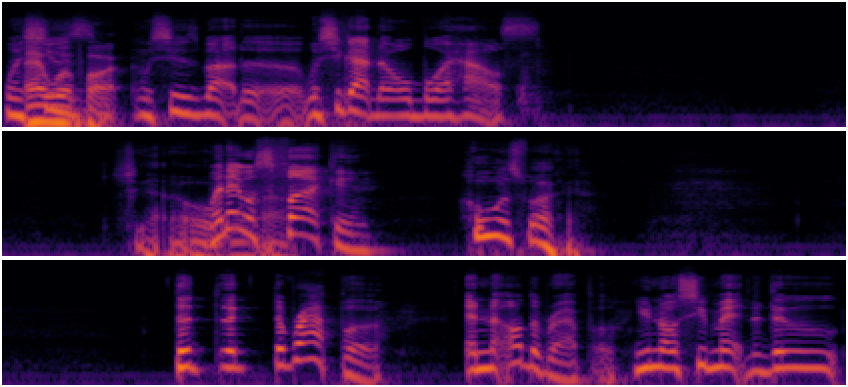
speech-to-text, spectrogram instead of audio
When At she what was part? when she was about to uh, when she got the old boy house. She got an old When they was house. fucking. Who was fucking? The, the the rapper and the other rapper. You know, she met the dude.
